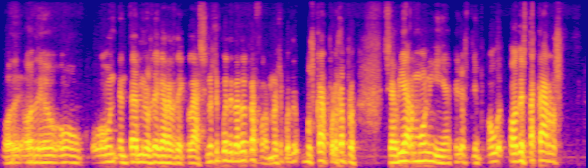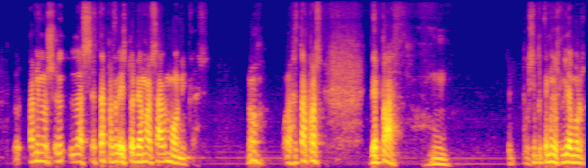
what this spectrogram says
o, de, o, o, en términos de guerras de clase. No se puede ver de otra forma. No se puede buscar, por ejemplo, si había armonía en aquellos tiempos, o, destacar los, también los, las etapas de la historia más armónicas, ¿no? o las etapas de paz. Pues siempre también estudiamos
